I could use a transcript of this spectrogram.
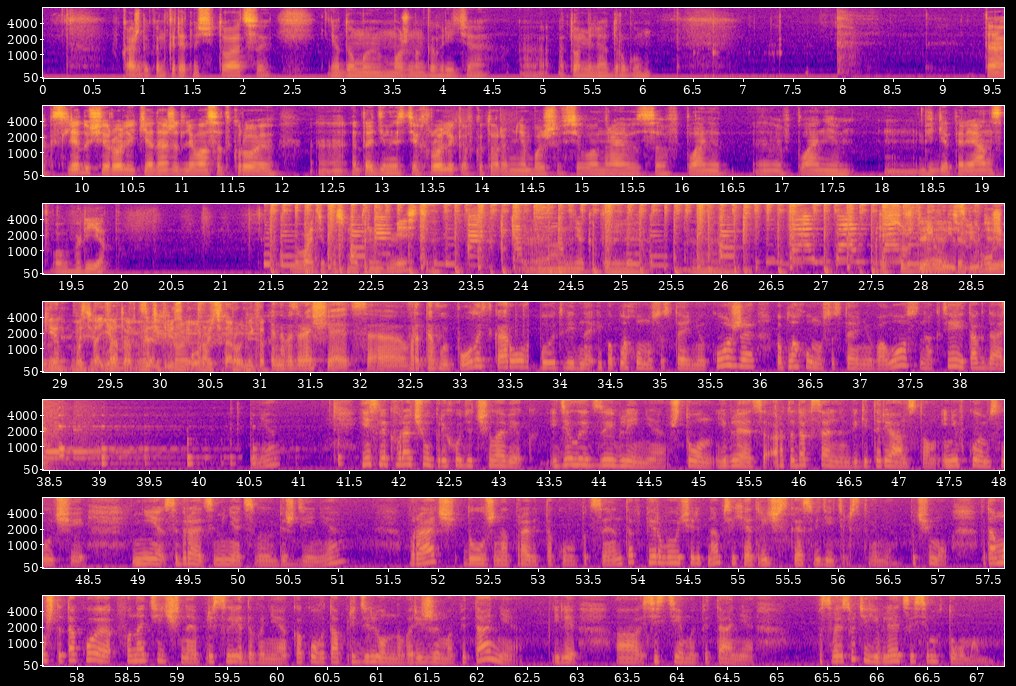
В каждой конкретной ситуации, я думаю, можно говорить о, о том или о другом. Так, следующий ролик я даже для вас открою. Э, это один из тех роликов, который мне больше всего нравится в плане, э, в плане вегетарианства вред. Давайте посмотрим вместе некоторые рассуждения Милые этих людей в, постоянно в, в, в центре споров сторонников. Она возвращается в ротовую полость коровы. Будет видно и по плохому состоянию кожи, по плохому состоянию волос, ногтей и так далее. Если к врачу приходит человек и делает заявление, что он является ортодоксальным вегетарианством и ни в коем случае не собирается менять свои убеждения, врач должен отправить такого пациента в первую очередь на психиатрическое освидетельствование. Почему? Потому что такое фанатичное преследование какого-то определенного режима питания или э, системы питания по своей сути является симптомом.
